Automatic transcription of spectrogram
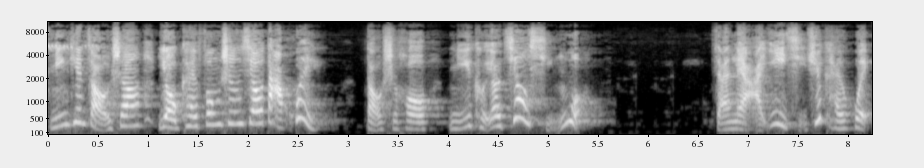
明天早上要开风生肖大会，到时候你可要叫醒我，咱俩一起去开会。”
